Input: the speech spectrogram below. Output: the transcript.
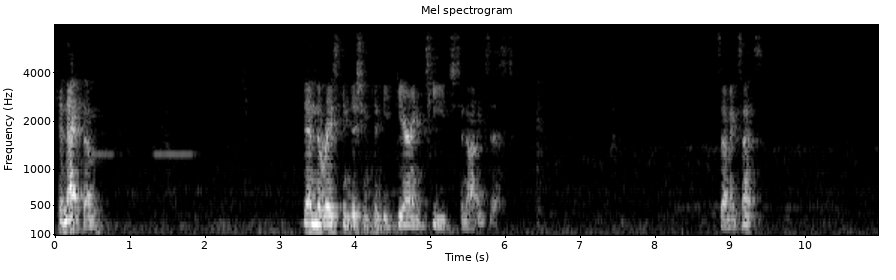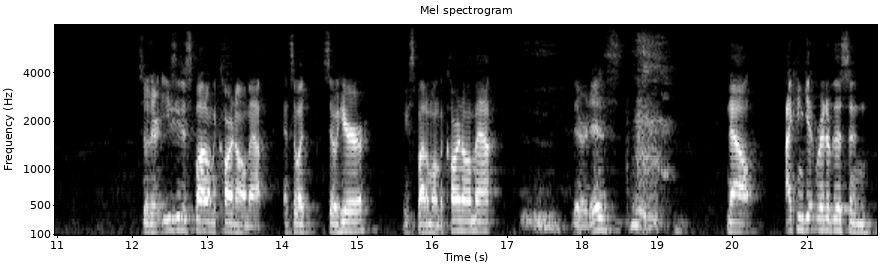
connect them, then the race condition can be guaranteed to not exist. Does that make sense? So they're easy to spot on the Karnaugh map. And so, so here we spot them on the Karnaugh map. There it is. Now, I can get rid of this in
